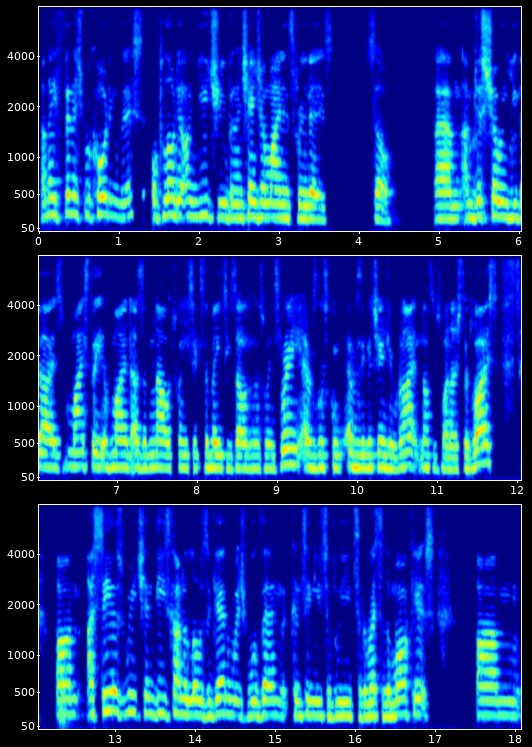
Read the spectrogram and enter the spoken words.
I may finish recording this, upload it on YouTube, and then change my mind in three days. So um, I'm just showing you guys my state of mind as of now, 26th of May 2023. Everything's everything can change overnight. Not financial advice. Um, I see us reaching these kind of lows again, which will then continue to bleed to the rest of the markets. Um,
